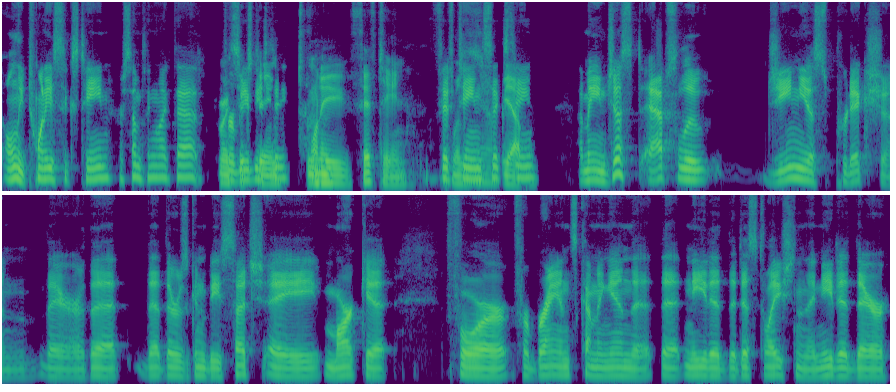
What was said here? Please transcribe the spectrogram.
only 2016 or something like that for 2016, BBC? 2015. 15, yeah. 16? I mean, just absolute genius prediction there that that there's going to be such a market for for brands coming in that that needed the distillation, they needed their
